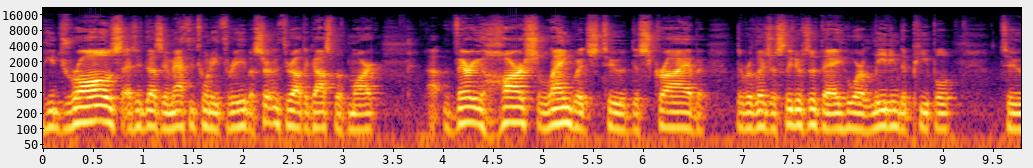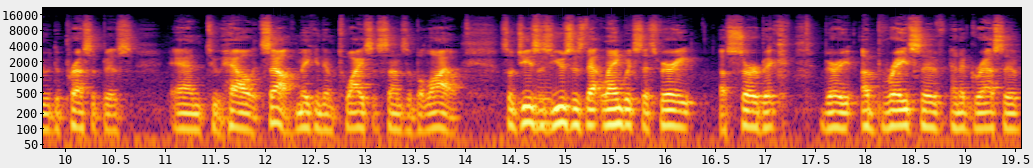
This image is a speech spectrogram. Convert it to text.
he draws, as he does in Matthew 23, but certainly throughout the Gospel of Mark, uh, very harsh language to describe the religious leaders of the day who are leading the people to the precipice and to hell itself, making them twice the sons of Belial. So Jesus uses that language that's very acerbic, very abrasive and aggressive,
